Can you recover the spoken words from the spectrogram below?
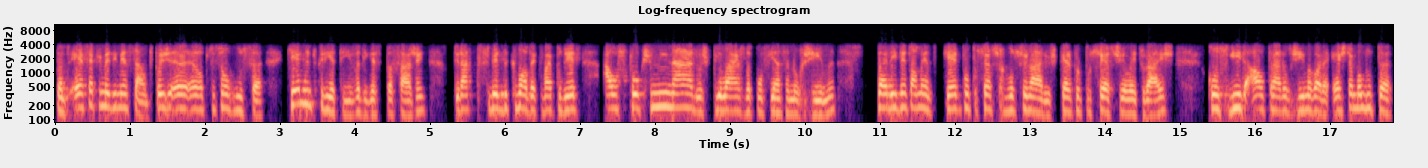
Portanto, essa é a primeira dimensão. Depois, a, a oposição russa, que é muito criativa, diga-se de passagem, terá que perceber de que modo é que vai poder, aos poucos, minar os pilares da confiança no regime, para eventualmente, quer por processos revolucionários, quer por processos eleitorais, conseguir alterar o regime. Agora, esta é uma luta,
